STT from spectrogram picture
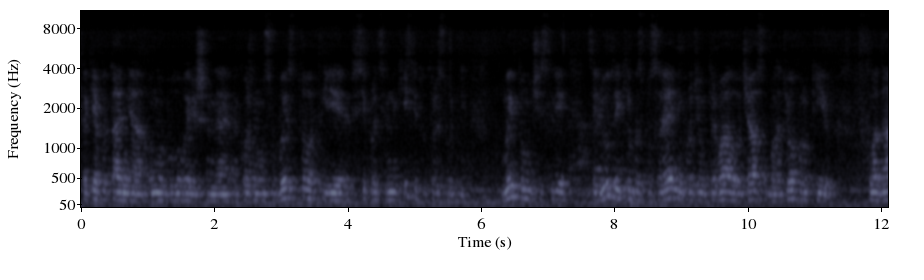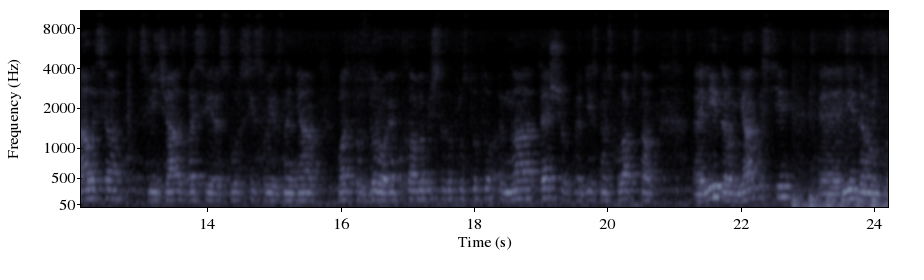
таке питання воно було вирішене кожним особисто, і всі працівники, які тут присутні, ми в тому числі, це люди, які безпосередньо протягом тривалого часу, багатьох років, вкладалися свій час, весь свій ресурс, всі свої знання, багато здоров'я поклав, вибачте за простоту, на те, щоб е, дійсно Ескулап став е, лідером якості, е, лідером в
